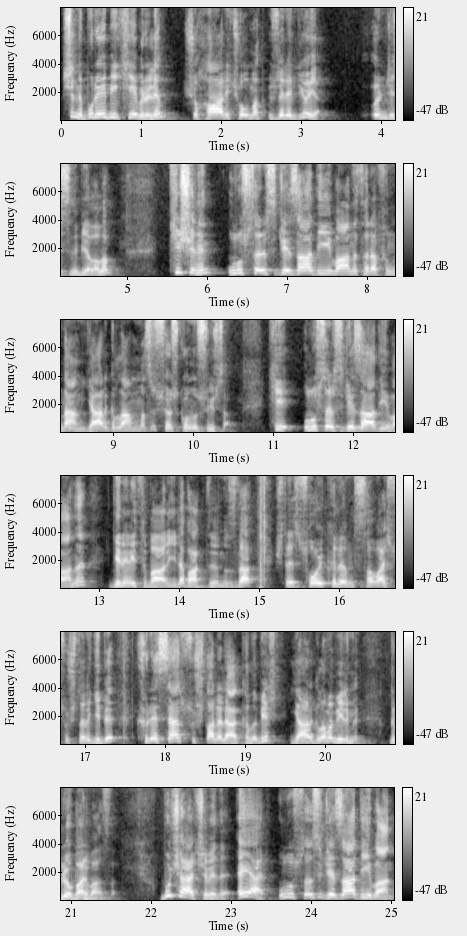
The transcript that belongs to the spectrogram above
Şimdi burayı bir ikiye bölelim. Şu hariç olmak üzere diyor ya. Öncesini bir alalım. Kişinin Uluslararası Ceza Divanı tarafından yargılanması söz konusuysa ki Uluslararası Ceza Divanı genel itibariyle baktığımızda işte soykırım, savaş suçları gibi küresel suçlarla alakalı bir yargılama birimi global bazda. Bu çerçevede eğer Uluslararası Ceza Divanı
